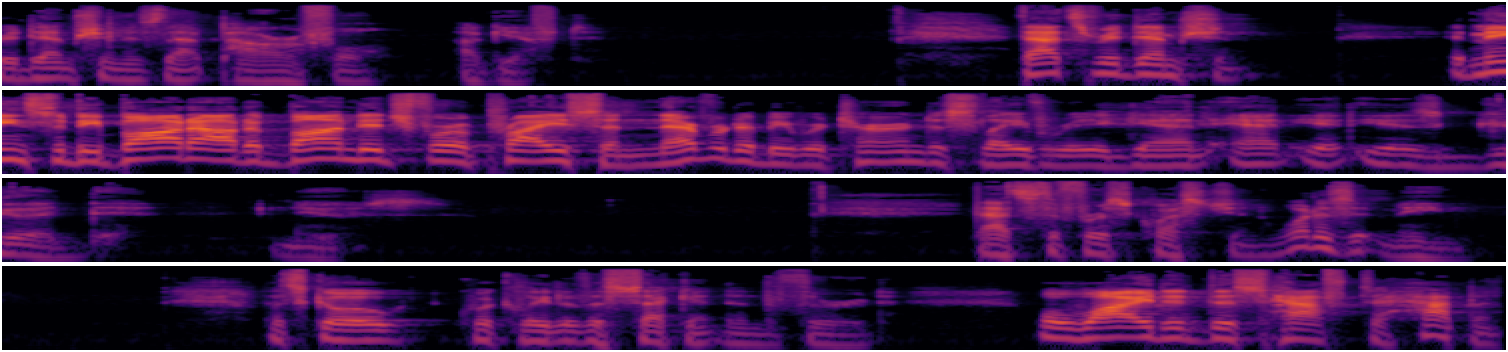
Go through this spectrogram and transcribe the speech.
redemption is that powerful a gift. That's redemption. It means to be bought out of bondage for a price and never to be returned to slavery again, and it is good news. That's the first question. What does it mean? Let's go quickly to the second and the third. Well, why did this have to happen?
